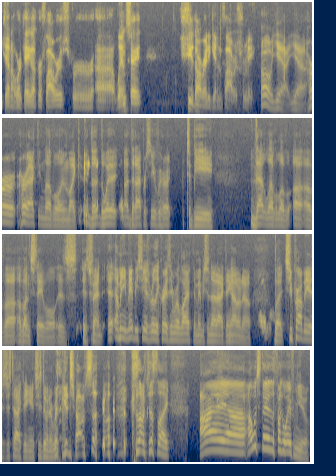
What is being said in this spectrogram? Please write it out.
Jenna Ortega her flowers for uh, Wednesday, she's already getting flowers from me. Oh yeah, yeah. Her her acting level and like the the way that uh, that I perceive her to be that level of uh, of uh, of unstable is is fan. I mean, maybe she is really crazy in real life. Then maybe she's not acting. I don't know, but she probably is just acting, and she's doing a really good job. So, because I'm just like, I uh, I would stay the fuck away from you,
